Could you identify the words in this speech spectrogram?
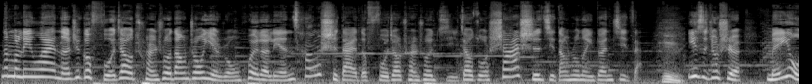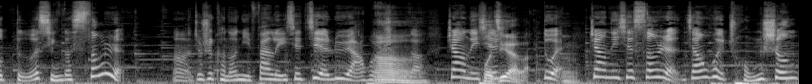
那么另外呢，这个佛教传说当中也融汇了镰仓时代的佛教传说集，叫做《沙石集》当中的一段记载，嗯意思就是没有德行的僧人。嗯，就是可能你犯了一些戒律啊，或者什么的，啊。这样的一些破戒了。对，嗯。这样的一些僧人将会重生，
